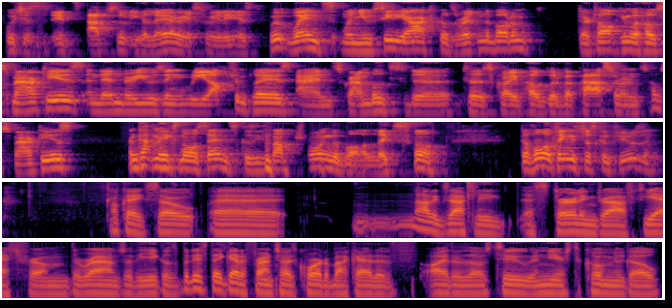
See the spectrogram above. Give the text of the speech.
which is it's absolutely hilarious, really, is when when you see the articles written about him, they're talking about how smart he is, and then they're using read option plays and scrambles to the, to describe how good of a passer and how smart he is and that makes no sense because he's not throwing the ball. Like so, the whole thing is just confusing. Okay, so uh, not exactly a sterling draft yet from the Rams or the Eagles, but if they get a franchise quarterback out of either of those two in years to come, you'll go,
